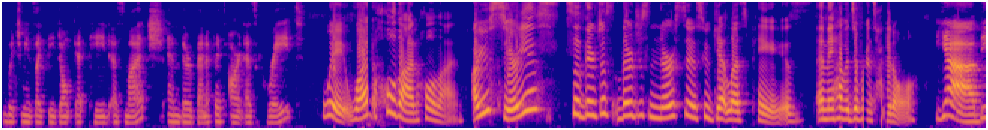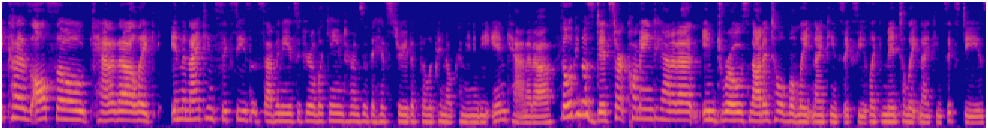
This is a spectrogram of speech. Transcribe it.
which means like they don't get paid as much and their benefits aren't as great. Wait, what? Hold on, hold on. Are you serious? So they're just they're just nurses who get less pays and they have a different title. Yeah, because also Canada, like in the 1960s and 70s, if you're looking in terms of the history of the Filipino community in Canada, Filipinos did start coming to Canada in droves not until the late 1960s, like mid to late 1960s.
